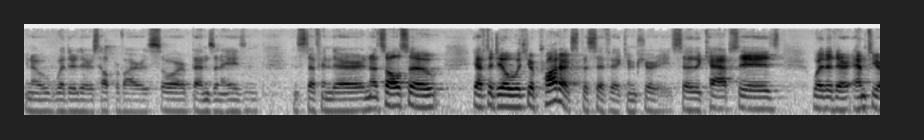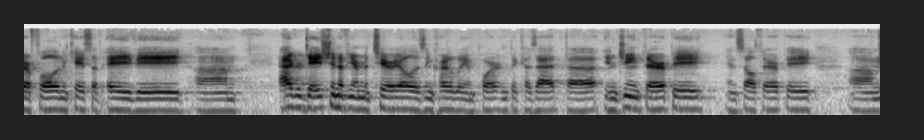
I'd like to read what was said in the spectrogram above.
you know, whether there's helper virus or benzonase and, and stuff in there. And that's also, you have to deal with your product-specific impurities. So the capsids, whether they're empty or full in the case of AAV, um, aggregation of your material is incredibly important because that uh, in gene therapy and cell therapy, um,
